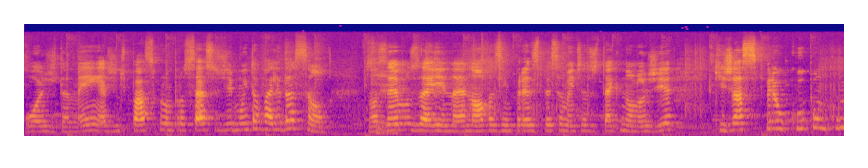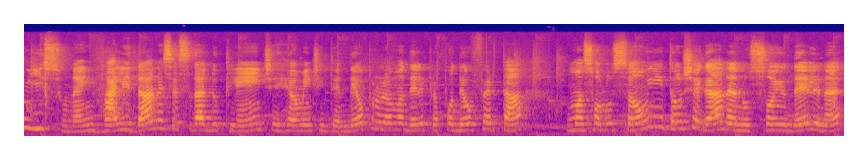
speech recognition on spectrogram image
hoje também, a gente passa por um processo de muita validação. Nós Sim. vemos aí né, novas empresas, especialmente as de tecnologia, que já se preocupam com isso, né, em validar a necessidade do cliente, realmente entender o problema dele para poder ofertar uma solução e então chegar né, no sonho dele, né?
